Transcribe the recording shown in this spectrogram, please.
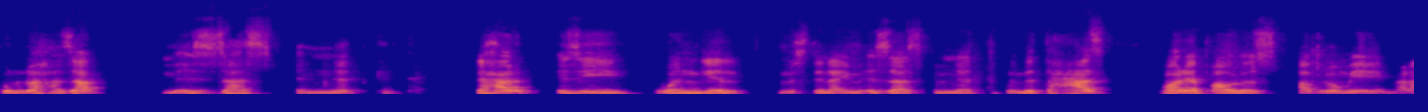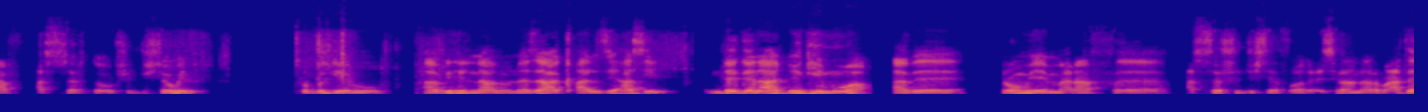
ኩሉ ኣህዛብ ምእዛዝ እምነት ክንተ ድሓር እዚ ወንጌል ምስቲ ናይ ምእዛዝ እምነት ብምትሓሓዝ ሃዋርያ ጳውሎስ ኣብ ሮሜ ምዕራፍ 16 እውን ጽቡቅ ጌሩ ኣብሪህልና ኣሎ ነዛ ቃል እዚኣ ሲ እንደገና ደጊምዋ ኣብ ሮሜ ምዕራፍ 16 ፍቅዲ 24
